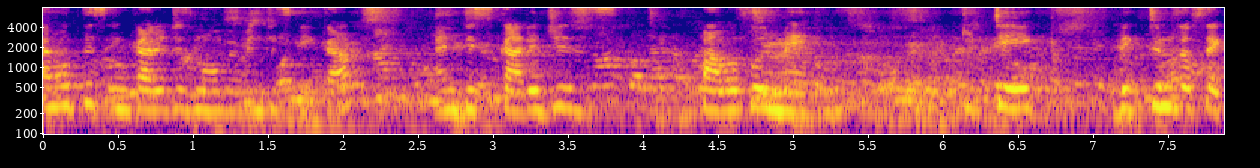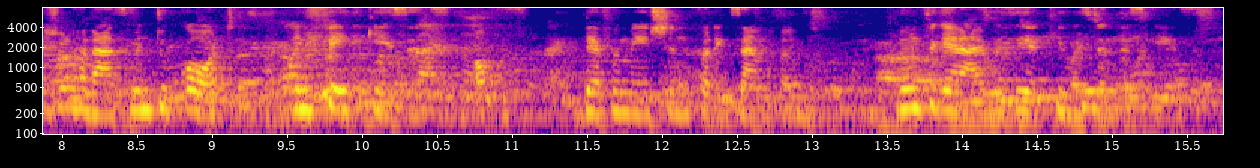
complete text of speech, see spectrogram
I hope this encourages more women to speak up and discourages powerful men to take victims of sexual harassment to court in fake cases of defamation, for example. Don't forget, I was the accused in this case.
